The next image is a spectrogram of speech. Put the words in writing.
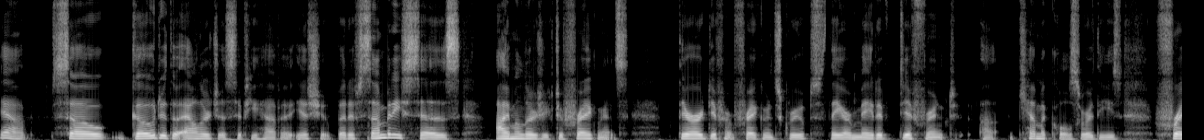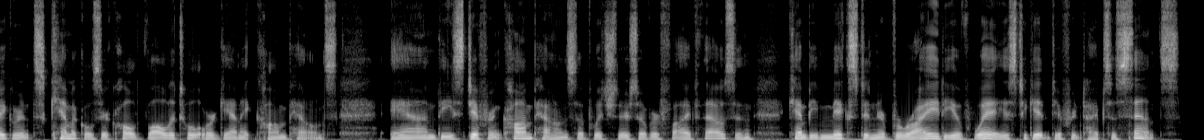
Yeah. So go to the allergist if you have an issue. But if somebody says, I'm allergic to fragrance, there are different fragrance groups. They are made of different uh, chemicals or these fragrance chemicals. They're called volatile organic compounds. And these different compounds, of which there's over 5,000, can be mixed in a variety of ways to get different types of scents.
